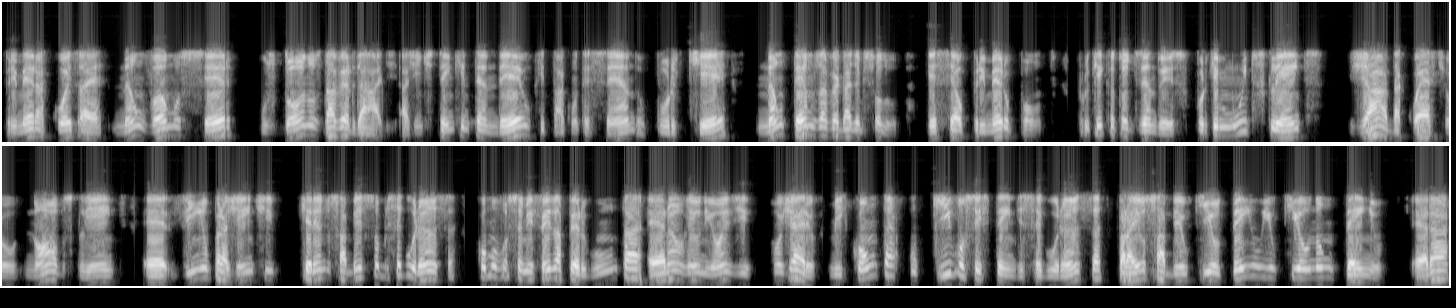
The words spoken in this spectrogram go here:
primeira coisa é, não vamos ser os donos da verdade. A gente tem que entender o que está acontecendo, porque não temos a verdade absoluta. Esse é o primeiro ponto. Por que, que eu estou dizendo isso? Porque muitos clientes, já da Quest ou novos clientes, é, vinham para a gente querendo saber sobre segurança. Como você me fez a pergunta, eram reuniões de Rogério, me conta o que vocês têm de segurança para eu saber o que eu tenho e o que eu não tenho. Era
